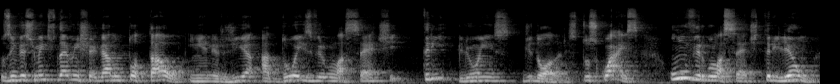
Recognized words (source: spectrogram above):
os investimentos devem chegar no total em energia a 2,7 trilhões de dólares, dos quais 1,7 trilhão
